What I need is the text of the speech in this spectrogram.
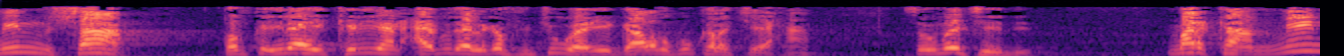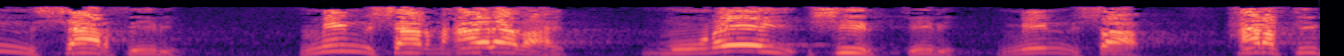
minshaar qofka ilaahay keliyahan caabuda laga fuji waayey gaaladu ku kala jeexaan. Soo ma jeedid? Marka min shaar fiiri min shaar maxaa leedahay? Munay shiir fiiri min shaar. Xarafkii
